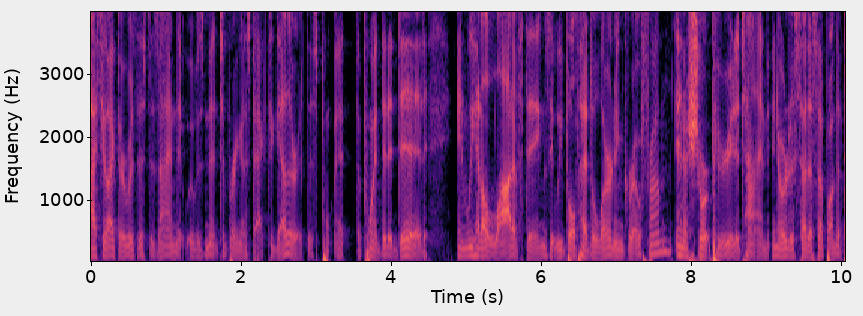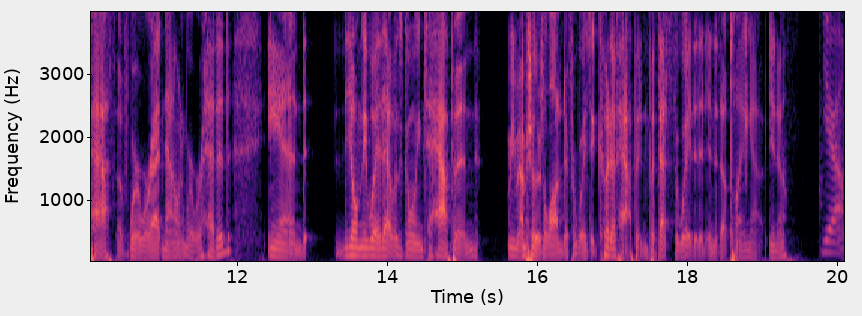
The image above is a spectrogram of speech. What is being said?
I feel like there was this design that it was meant to bring us back together at this point, at the point that it did, and we had a lot of things that we both had to learn and grow from in a short period of time in order to set us up on the path of where we're at now and where we're headed. And the only way that was going to happen, I mean, I'm sure there's a lot of different ways it could have happened, but that's the way that it ended up playing out, you know. Yeah,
